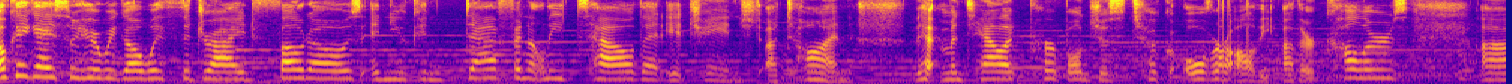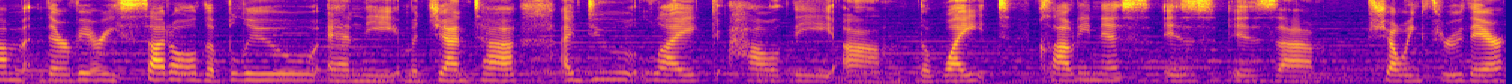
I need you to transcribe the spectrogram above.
Okay guys, so here we go with the dried photos and you can definitely tell that it changed a ton. That metallic purple just took over all the other colors. Um, they're very subtle, the blue and the magenta. I do like how the um, the white cloudiness is, is um, showing through there.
